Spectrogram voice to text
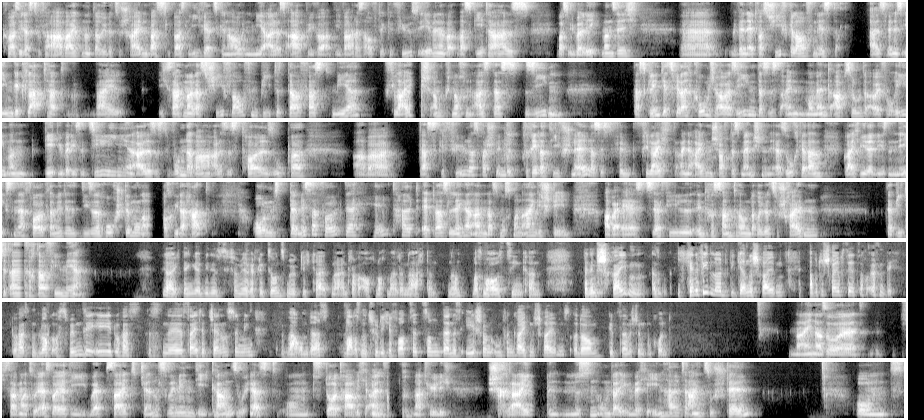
quasi das zu verarbeiten und darüber zu schreiben, was, was lief jetzt genau in mir alles ab, wie war, wie war das auf der Gefühlsebene, was geht da alles, was überlegt man sich, äh, wenn etwas schiefgelaufen ist, als wenn es ihm geklappt hat, weil ich sag mal, das Schieflaufen bietet da fast mehr Fleisch am Knochen als das Siegen. Das klingt jetzt vielleicht komisch, aber Siegen, das ist ein Moment absoluter Euphorie. Man geht über diese Ziellinie, alles ist wunderbar, alles ist toll, super. Aber das Gefühl, das verschwindet relativ schnell. Das ist vielleicht eine Eigenschaft des Menschen. Er sucht ja dann gleich wieder diesen nächsten Erfolg, damit er diese Hochstimmung auch wieder hat. Und der Misserfolg, der hält halt etwas länger an. Das muss man eingestehen aber er ist sehr viel interessanter, um darüber zu schreiben. Der bietet einfach da viel mehr. Ja, ich denke, er bietet für mehr Reflexionsmöglichkeiten einfach auch nochmal danach dann, ne? was man rausziehen kann. Bei dem Schreiben, also ich kenne viele Leute, die gerne schreiben, aber du schreibst jetzt auch öffentlich. Du hast einen Blog auf swim.de, du hast das eine Seite Channel Swimming. Warum das? War das natürliche Fortsetzung deines eh schon umfangreichen Schreibens oder gibt es da einen bestimmten Grund? Nein, also äh, ich sag mal, zuerst war ja die Website Channel Swimming, die kam mhm. zuerst und dort habe ich einfach natürlich schreiben müssen, um da irgendwelche Inhalte einzustellen. Und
